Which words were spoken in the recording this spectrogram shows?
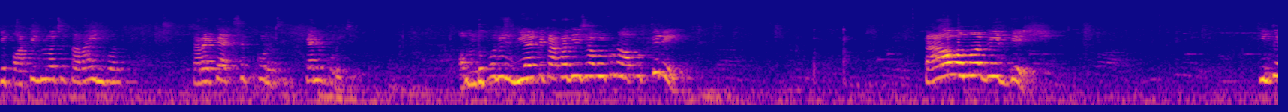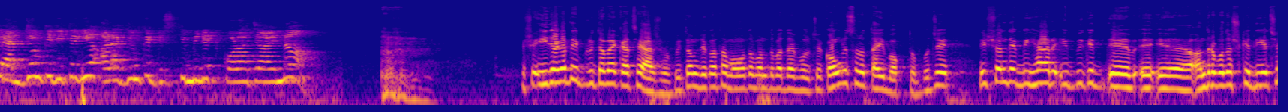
যে পার্টিগুলো আছে তারা ইনভলভ তারা এটা অ্যাকসেপ্ট করেছে। কেন করেছে? অন্ধ্রপ্রদেশ বিহারকে টাকা দিয়েছে আমার কোনো আপত্তি নেই? তারাও আমাদের দেশ। কিন্তু একজনকে দিতে গিয়ে আর একজনকে ডিসক্রিমিনেট করা যায় না। এই জায়গাতেই প্রীতমের কাছে আসব। প্রীতম যে কথা মমতা বন্দ্যোপাধ্যায় বলছে কংগ্রেসেরও তাই বক্তব্য যে নিঃসন্দেহে বিহার ইউপিকে অন্ধ্রপ্রদেশকে দিয়েছে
